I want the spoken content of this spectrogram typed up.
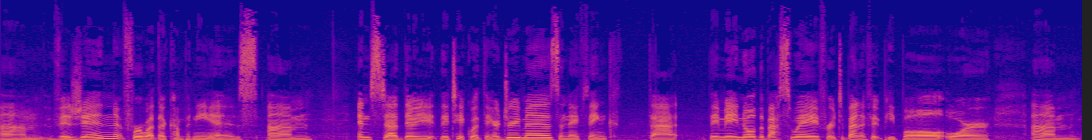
um, vision for what their company is. Um, instead, they they take what their dream is and they think that they may know the best way for it to benefit people or um,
